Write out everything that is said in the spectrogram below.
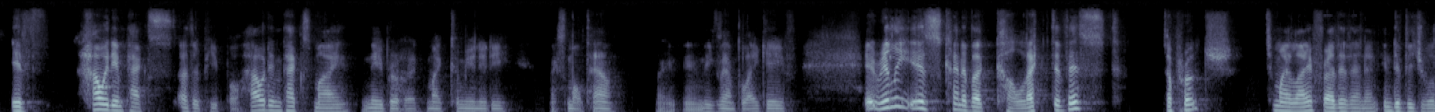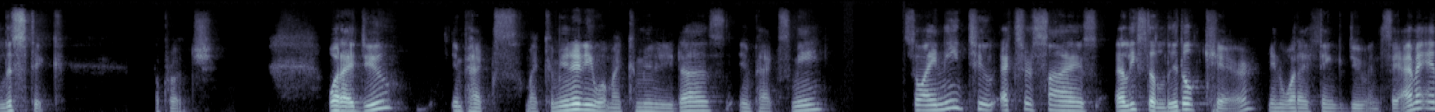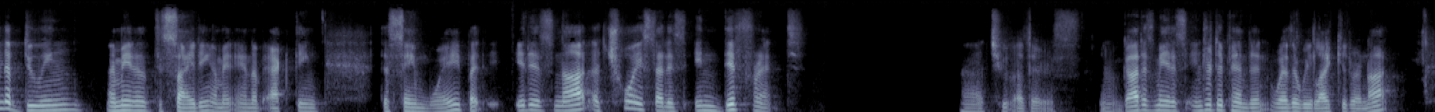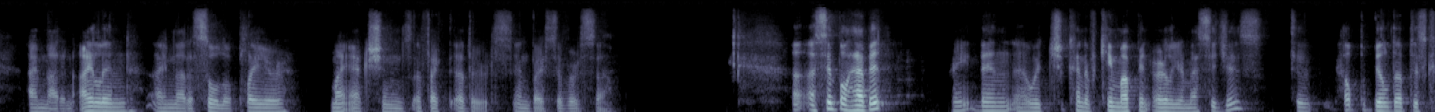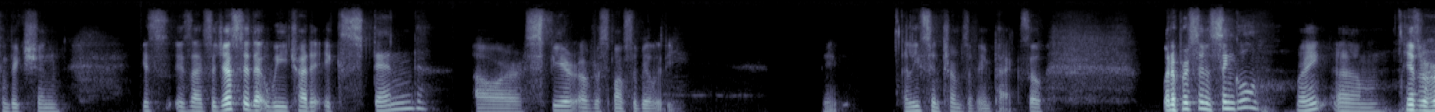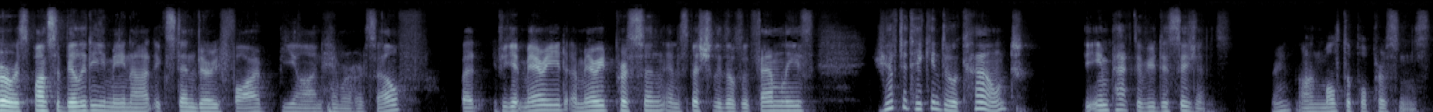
If how it impacts other people, how it impacts my neighborhood, my community, my small town, right? In the example I gave. It really is kind of a collectivist approach to my life rather than an individualistic approach. What I do impacts my community, what my community does impacts me. So I need to exercise at least a little care in what I think, do, and say. I may end up doing, I may end up deciding, I may end up acting the same way, but it is not a choice that is indifferent uh, to others. You know, God has made us interdependent, whether we like it or not. I'm not an island. I'm not a solo player. My actions affect others, and vice versa. A simple habit, right? Then, uh, which kind of came up in earlier messages to help build up this conviction, is, is I've suggested that we try to extend our sphere of responsibility, right? at least in terms of impact. So, when a person is single, right, um, his or her responsibility may not extend very far beyond him or herself. But if you get married, a married person, and especially those with families, you have to take into account the impact of your decisions, right, on multiple persons.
